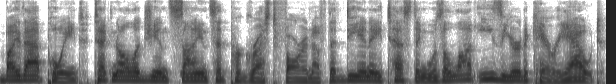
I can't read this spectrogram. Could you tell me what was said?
By that point, technology and science had progressed far enough that DNA testing was a lot easier to carry out.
